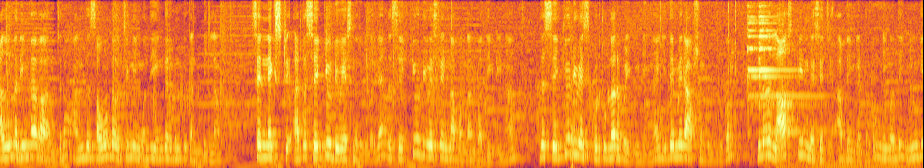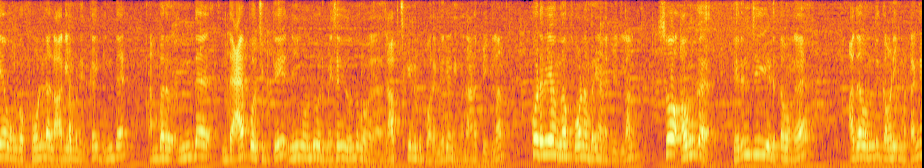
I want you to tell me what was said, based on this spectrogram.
அது வந்து ரிங்காக ஆரம்பிச்சிடும். அந்த சவுண்டை வச்சு நீங்கள் வந்து எங்கே இருக்குன்ட்டு கண்டுபிடிக்கலாம். சரி நெக்ஸ்ட் அடுத்த செக்யூர் டிவைஸ்னு இருக்கு பாருங்க. இந்த செக்யூர் டிவைஸில் என்ன பண்ணலான்னு பார்த்துக்கிட்டிங்கன்னா இந்த செக்யூர் டிவைஸ் கொடுத்து உள்ளார போய்க்கிட்டிங்கன்னா இதேமாரி ஆப்ஷன் கொடுத்துருக்கோம். இதில் வந்து லாக் ஸ்க்ரீன் மெசேஜ் அப்படின்னு கேட்டிருக்கும். நீங்கள் வந்து இங்கே உங்கள் ஃபோனில் லாகின் பண்ணியிருக்க இந்த நம்பரை இந்த இந்த ஆப் வச்சுக்கிட்டு நீங்கள் வந்து ஒரு மெசேஜ் வந்து லாக் ஸ்க்ரீனுக்கு போகிற மாரி நீங்கள் வந்து அனுப்பிக்கலாம். கூடவே உங்கள் ஃபோன் நம்பரையும் அனுப்பிக்கலாம். ஸோ அவங்க தெரிஞ்சு எடுத்தவங்க அதை வந்து கவனிக்க மாட்டாங்க.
